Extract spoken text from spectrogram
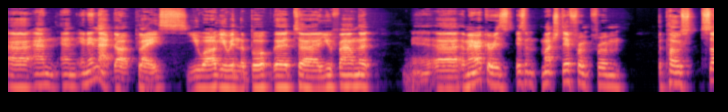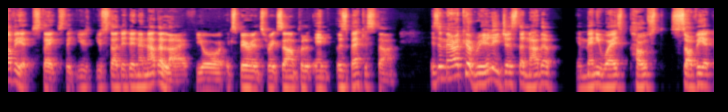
Uh, and, and and in that dark place, you argue in the book that uh, you found that uh, America is isn't much different from the post-Soviet states that you you studied in another life. Your experience, for example, in Uzbekistan. Is America really just another, in many ways, post Soviet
